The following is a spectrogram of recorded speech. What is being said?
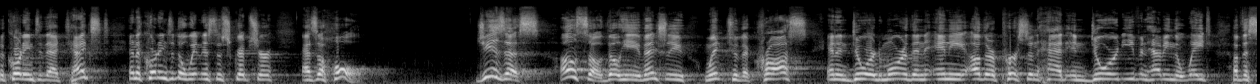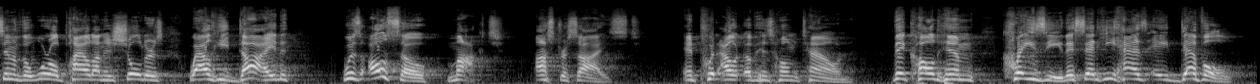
according to that text and according to the witness of Scripture as a whole. Jesus also, though he eventually went to the cross and endured more than any other person had endured, even having the weight of the sin of the world piled on his shoulders while he died, was also mocked, ostracized, and put out of his hometown they called him crazy. They said he has a devil.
